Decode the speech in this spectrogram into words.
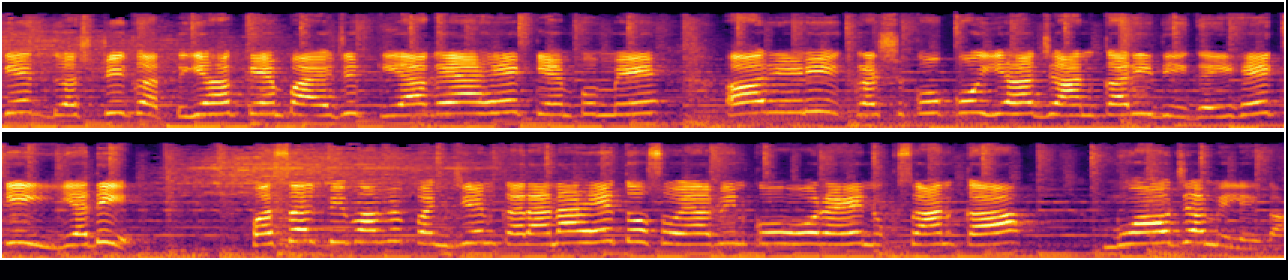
के दृष्टिगत। यह कैंप आयोजित किया गया है। कैंप में अऋणी कृषकों को यह जानकारी दी गई है कि यदि फ़सल बीमा में पंजीयन कराना है तो सोयाबीन को हो रहे नुकसान का मुआवजा मिलेगा।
